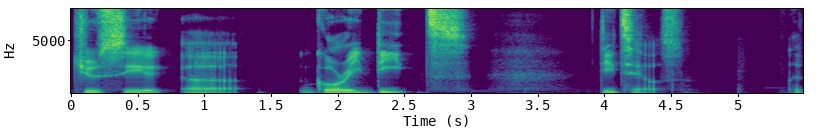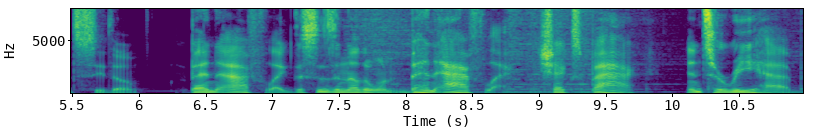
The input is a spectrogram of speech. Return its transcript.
juicy uh gory deets details. Let's see though. Ben Affleck, this is another one. Ben Affleck checks back into rehab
